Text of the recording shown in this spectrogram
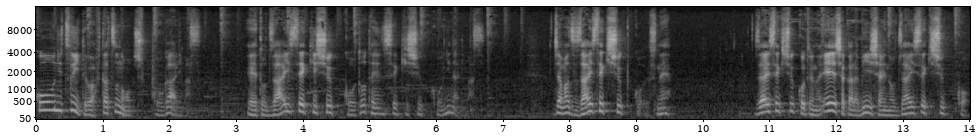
向については2つの出向があります。えーと、在籍出向と転籍出向になります。じゃあまず在籍出向ですね。在籍出向というのは A 社から B 社への在籍出向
